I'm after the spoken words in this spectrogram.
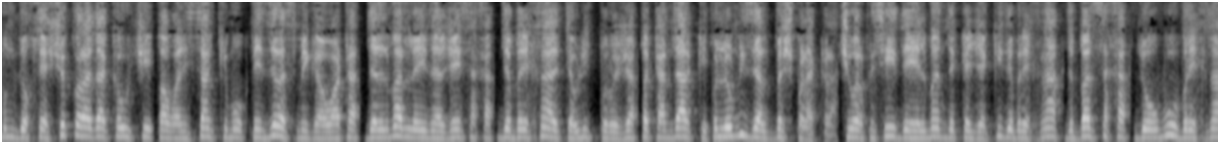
موږ د خدای شکر ادا کوو چې په افغانستان کې مو پنځلس میګاواټه د لمر له انرژۍ څخه د برېښنا د تولید پروژه په کندهار کې په لومړي ځل بشپړه کړه چې ورپسې د هلمند د کجکي د برېښنا د بند څخه د اوبو برېښنا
